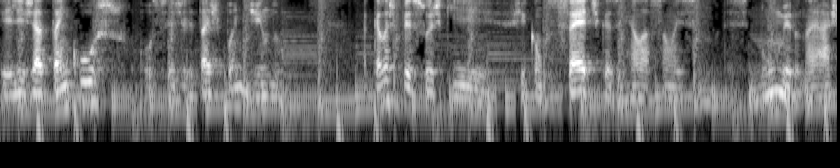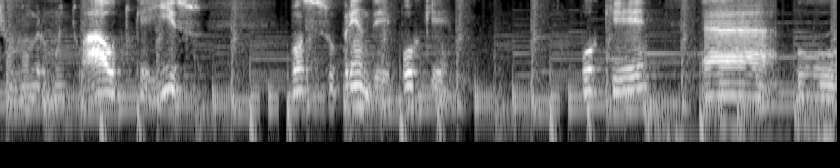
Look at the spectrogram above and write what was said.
ele já está em curso, ou seja, ele está expandindo. Aquelas pessoas que ficam céticas em relação a esse, esse número, né, acham um número muito alto, que é isso, vão se surpreender. Por quê? Porque uh,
